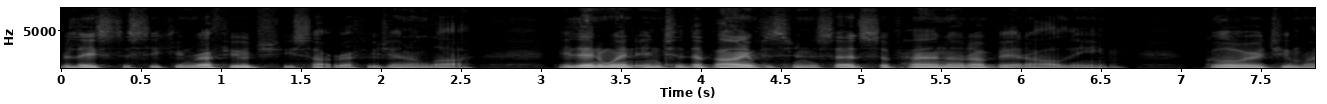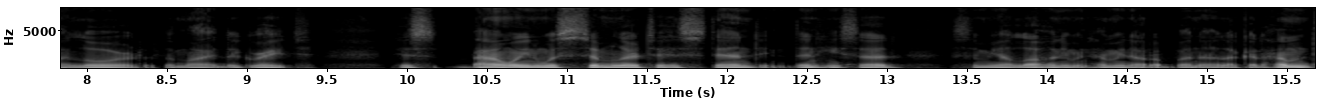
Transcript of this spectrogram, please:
relates to seeking refuge, he sought refuge in Allah. He then went into the bowing position and said, Subhana Rabbi al-Azim. Glory to my Lord, the might, the great. His bowing was similar to his standing. Then he said, Sami Allahu liman rabbana lakal hamd.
